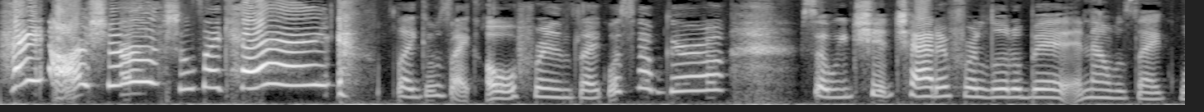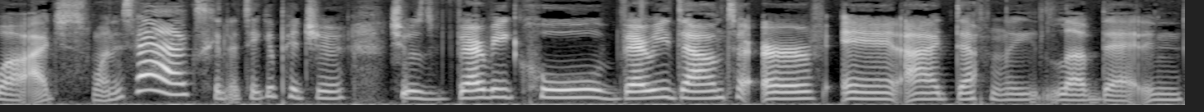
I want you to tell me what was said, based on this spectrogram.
hey Arsha. She was like, hey. Like it was like old friends, like, what's up, girl? So we chit chatted for a little bit and I was like, Well, I just wanted to ask, can I take a picture? She was very cool, very down to earth, and I definitely love that. And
